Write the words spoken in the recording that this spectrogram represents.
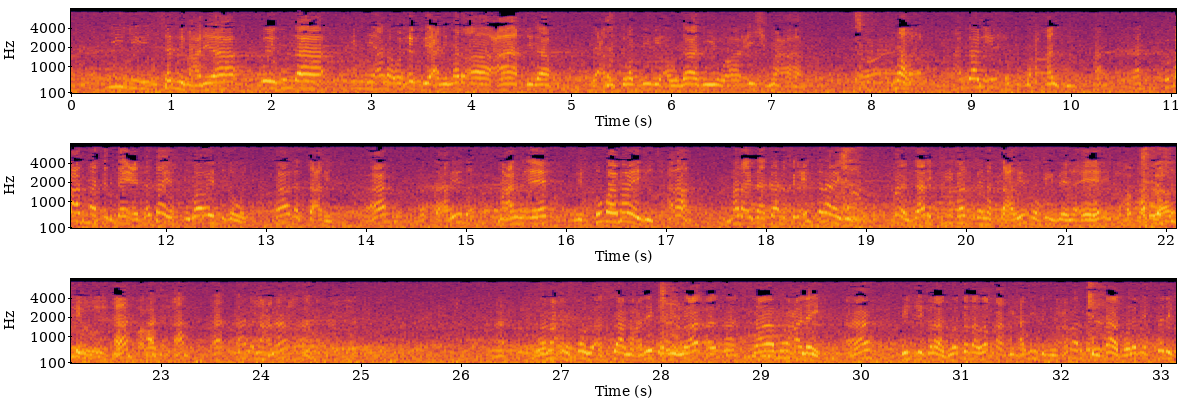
يجي يسلم عليها ويقول لها إني أنا أحب يعني مرأة عاقلة يعني تربي لي أولادي وأعيش معها. مرأة. قال إيه أنت فبعد ما تنتهي عدتها يخطبها ويتزوج. هذا التعريض. ها؟ التعريض مع إنه إيه؟ يخطبها ما يجوز حرام. المرأة إذا كانت في العدة لا يجوز. ولذلك في فرق بين التعريض وفي بين إيه؟ التصريح ها؟ هذا معناه. ونحن قول السلام عليك السلام عليك ها؟ بالإفراد. وكذا وقع في حديث ابن عمر في الباب ولم يختلف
